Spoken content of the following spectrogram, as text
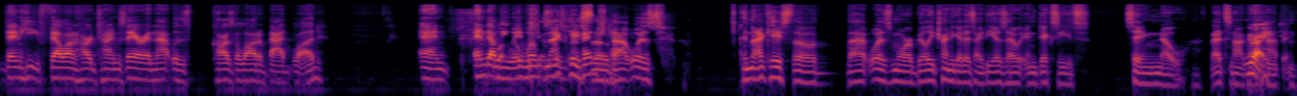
Then he fell on hard times there, and that was caused a lot of bad blood. And NWA well, was in that case though, that was in that case though, that was more Billy trying to get his ideas out and Dixie's saying no, that's not gonna happen.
